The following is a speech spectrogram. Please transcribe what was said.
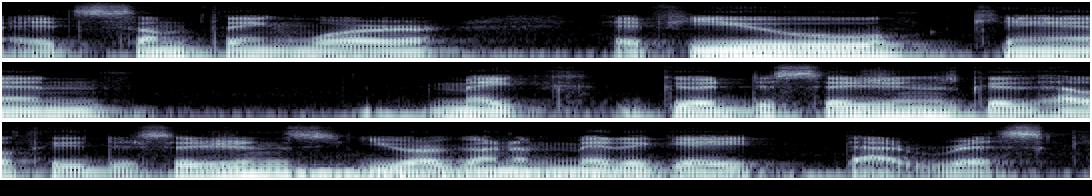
It's something where if you can make good decisions, good healthy decisions, you are going to mitigate that risk.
